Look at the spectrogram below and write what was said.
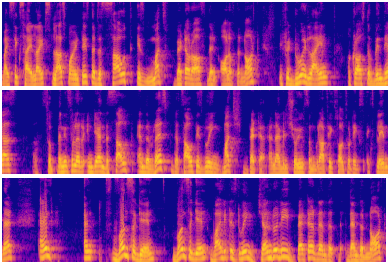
my six highlights, last point is that the South is much better off than all of the North. If you drew a line across the Vindhyas, so peninsular India and the South and the rest, the South is doing much better. And I will show you some graphics also to ex explain that. And, and once again, once again, while it is doing generally better than the, than the North,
